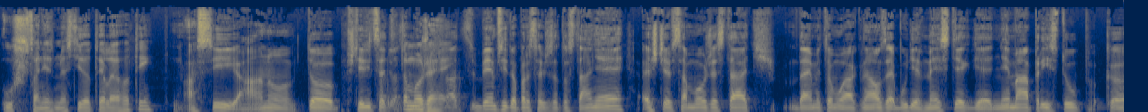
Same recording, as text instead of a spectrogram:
už sa nezmestí do tej lehoty? Asi áno. To 40... To môže, hej. Viem si to predstaviť, že sa to stane. Ešte sa môže stať, dajme tomu, ak naozaj bude v meste, kde nemá prístup k e,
